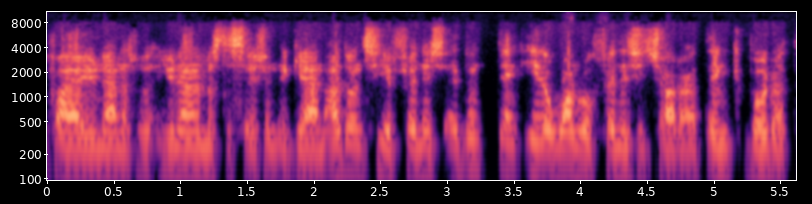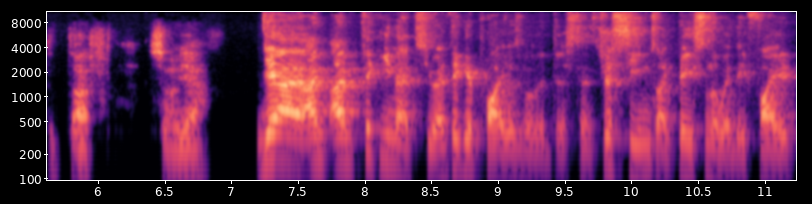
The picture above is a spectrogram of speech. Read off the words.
via unanimous unanimous decision again. I don't see a finish. I don't think either one will finish each other. I think both are too tough. So yeah. Yeah, I'm, I'm thinking that too. I think it probably does go the distance. Just seems like based on the way they fight.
